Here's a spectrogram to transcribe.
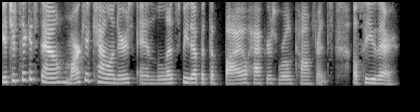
Get your tickets now, mark your calendars, and let's meet up at the Biohackers World Conference. I'll see you there.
